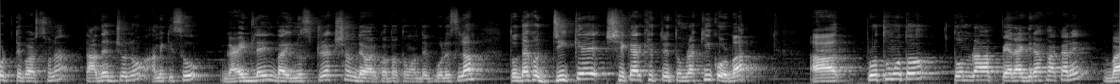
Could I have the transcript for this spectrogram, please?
করতে পারছ না, তাদের জন্য আমি কিছু গাইডলাইন বা ইনস্ট্রাকশন দেওয়ার কথা তোমাদের বলেছিলাম। তো দেখো, জিকে শেখার ক্ষেত্রে তোমরা কি করবা? প্রথমত তোমরা প্যারাগ্রাফ আকারে বা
